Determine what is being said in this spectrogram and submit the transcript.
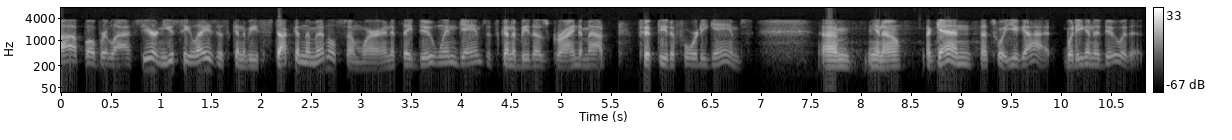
up over last year, and UCLA is just going to be stuck in the middle somewhere. And if they do win games, it's going to be those grind them out 50 to 40 games um, you know, again, that's what you got. What are you going to do with it?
